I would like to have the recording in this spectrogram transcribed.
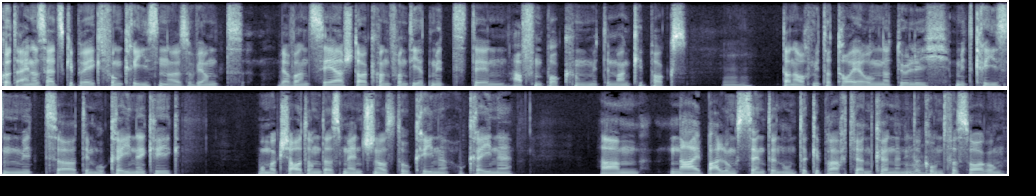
Gott einerseits geprägt von Krisen, also wir, haben, wir waren sehr stark konfrontiert mit den Affenpocken, mit den Monkeypox, mhm. dann auch mit der Teuerung natürlich, mit Krisen, mit äh, dem Ukraine-Krieg, wo wir geschaut haben, dass Menschen aus der Ukraine, Ukraine ähm, nahe Ballungszentren untergebracht werden können in mhm. der Grundversorgung.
